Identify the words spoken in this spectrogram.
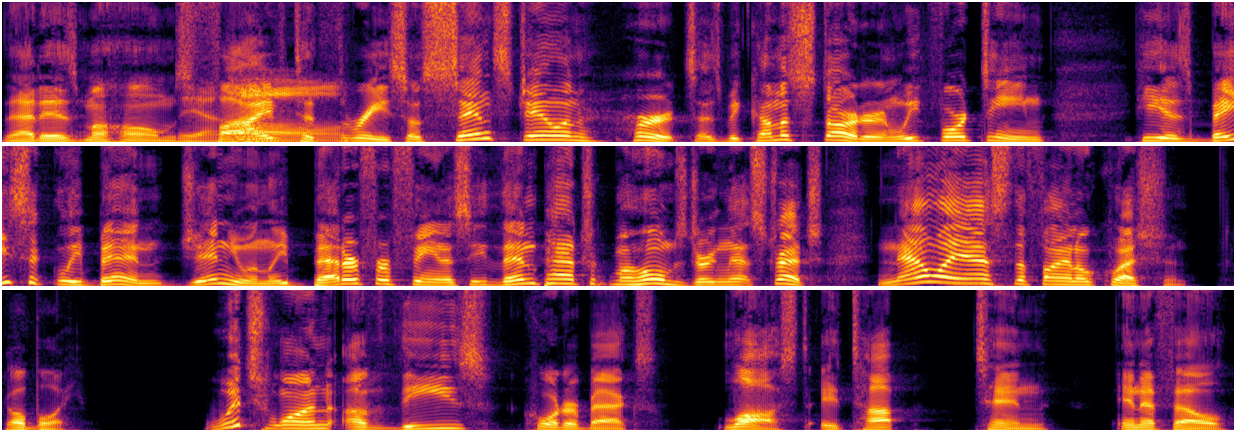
That is Mahomes, Yeah. five to Oh. three. So since Jalen Hurts has become a starter in Week 14, he has basically been genuinely better for fantasy than Patrick Mahomes during that stretch. Now I ask the final question. Oh boy. Which one of these quarterbacks lost a top 10 NFL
